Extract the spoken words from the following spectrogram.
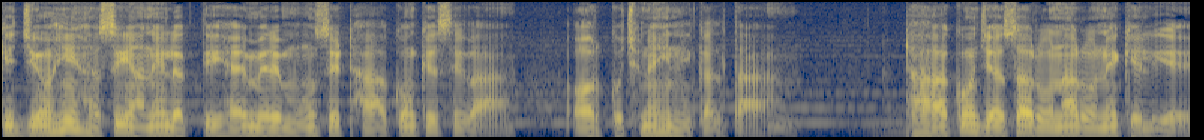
कि ज्यों ही हँसी आने लगती है मेरे मुँह से ठहाकों के सिवा और कुछ नहीं निकलता। ठहाकों जैसा रोना रोने के लिए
